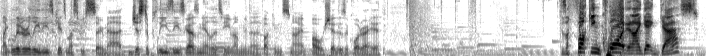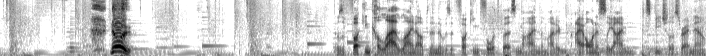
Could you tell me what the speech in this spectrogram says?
Like, literally, these kids must be so mad. Just to please these guys on the other team, I'm gonna fucking snipe. Oh shit, there's a quad right here. There's a fucking quad and I get gassed? no! Was a fucking collat lineup, and then there was a fucking fourth person behind them. I don't. I honestly, I'm speechless right now.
